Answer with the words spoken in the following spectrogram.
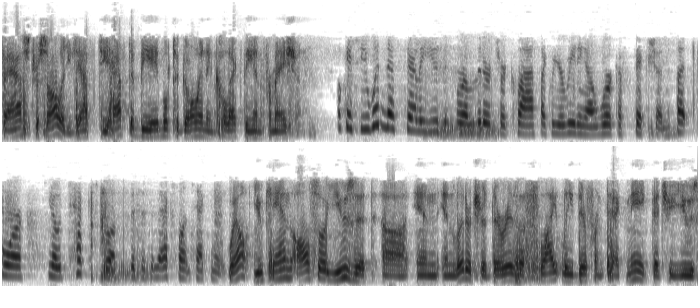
fast or solid. You have you have to be able to go in and collect the information. Okay, so you wouldn't necessarily use it for a literature class, like where you're reading a work of fiction, but for you know textbooks, this is an excellent technique. Well, you can also use it uh, in in literature. There is a slightly different technique that you use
